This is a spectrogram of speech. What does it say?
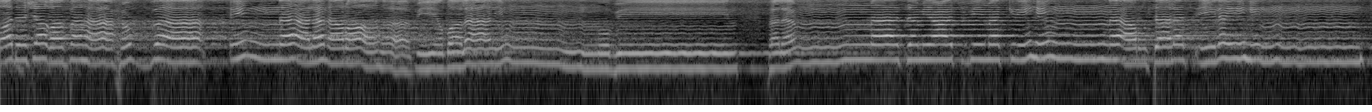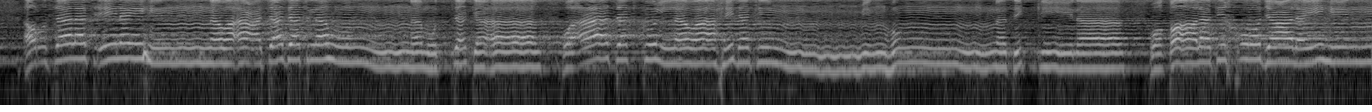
قد شغفها حبا إنا لنراها في ضلال مبين. فلما سمعت بمكرهن أرسلت إليهن أرسلت إليهن وأعتدت لهن متكئا وآتت كل واحدة منهن سكينا وقالت اخرج عليهن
